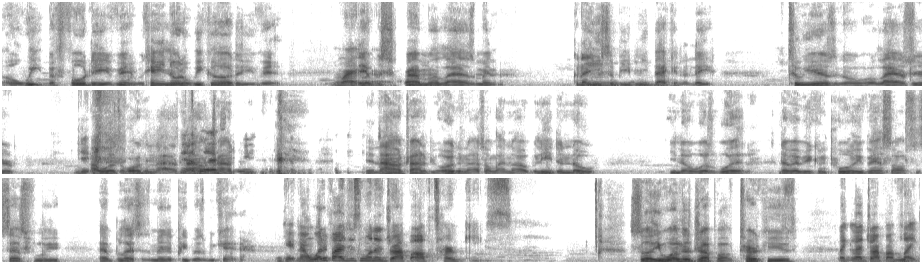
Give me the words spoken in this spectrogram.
a week before the event. We can't know the week of the event. right. and then we right. scramble last minute. Cause that used to mm-hmm. be me back in the day, two years ago or last year. Yeah. I wasn't organized. Now I'm trying to be. yeah, now I'm trying to be organized. I'm like, no, we need to know, you know, what's what. That way we can pull events off successfully and bless as many people as we can. Okay, now what if I just want to drop off turkeys? So you want to drop off turkeys? Like if I drop off like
